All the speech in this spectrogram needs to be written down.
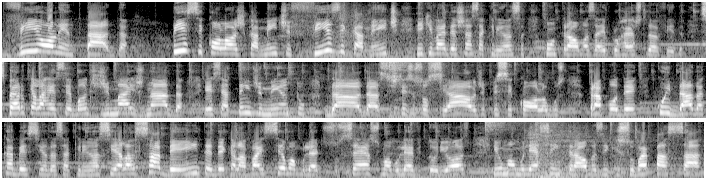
violentada psicologicamente, fisicamente e que vai deixar essa criança com traumas aí para o resto da vida. Espero que ela receba, antes de mais nada, esse atendimento da, da assistência social, de psicólogos, para poder cuidar da cabecinha dessa criança e ela saber entender que ela vai ser uma mulher de sucesso, uma mulher vitoriosa e uma mulher sem traumas e que isso vai passar,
